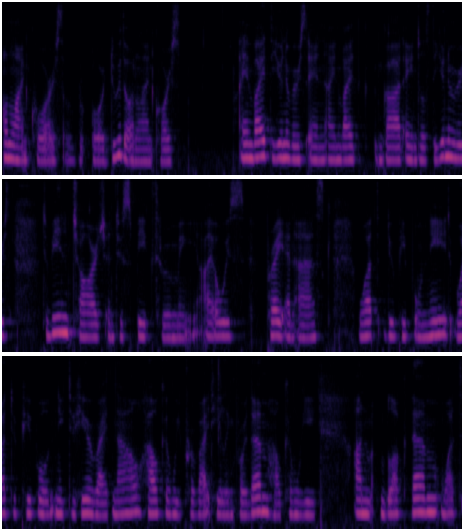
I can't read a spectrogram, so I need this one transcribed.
online course or, or do the online course I invite the universe in, I invite God, angels, the universe to be in charge and to speak through me. I always pray and ask, what do people need? What do people need to hear right now? How can we provide healing for them? How can we unblock them? What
